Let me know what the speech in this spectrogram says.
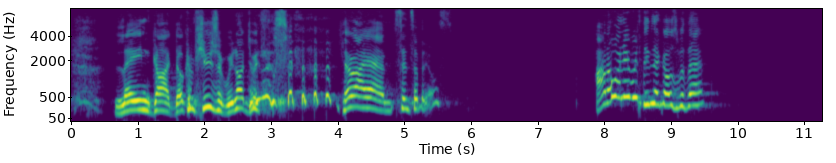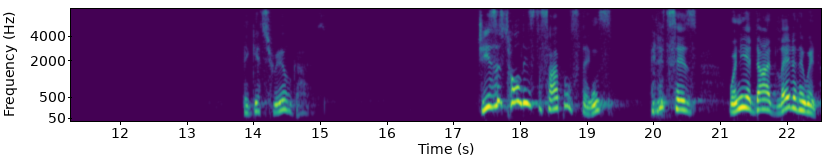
Layne, God, no confusion. We're not doing this. Here I am. Send somebody else. I don't want everything that goes with that. It gets real, guys. Jesus told his disciples things, and it says, when he had died, later they went,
